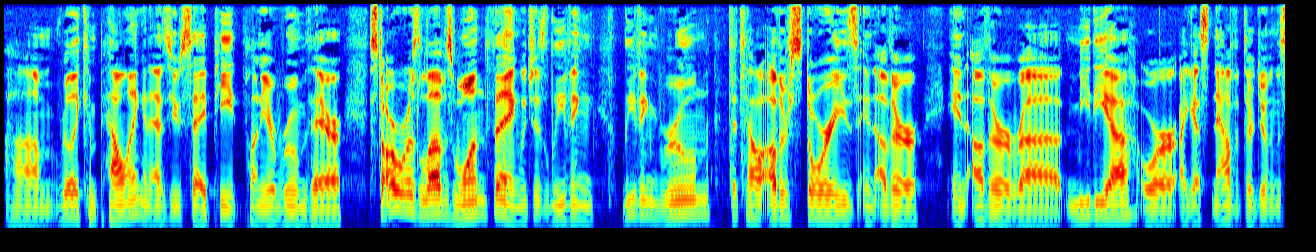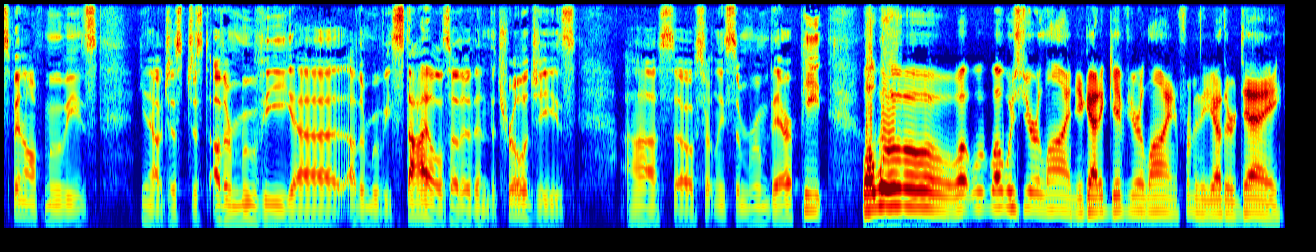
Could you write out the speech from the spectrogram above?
um, really compelling, and as you say, Pete, plenty of room there. Star Wars loves one thing, which is leaving leaving room to tell other stories in other in other uh, media, or I guess now that they're doing the spin-off movies, you know, just just other movie uh, other movie styles other than the trilogies. Uh, so certainly some room there, Pete. Well, whoa, whoa, whoa, what what was your line? You got to give your line from the other day.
